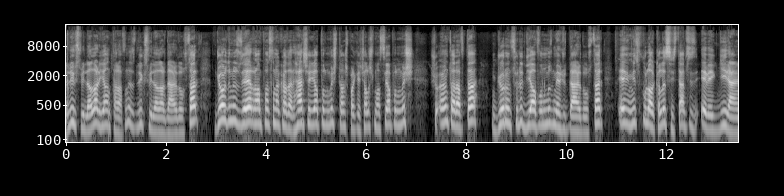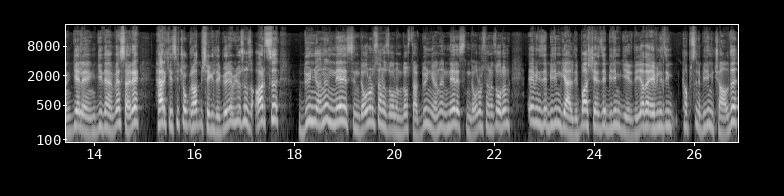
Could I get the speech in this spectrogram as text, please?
lüks villalar, yan tarafınız lüks villalar değerli dostlar. Gördüğünüz üzere rampasına kadar her şey yapılmış. Taş parke çalışması yapılmış. Şu ön tarafta görüntülü diyafonumuz mevcut değerli dostlar. Evimiz full akıllı sistemsiz eve giren, gelen, giden vesaire herkesi çok rahat bir şekilde görebiliyorsunuz. Artı dünyanın neresinde olursanız olun dostlar, dünyanın neresinde olursanız olun evinize birim geldi, bahçenize birim girdi ya da evinizin kapısını birim çaldı.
